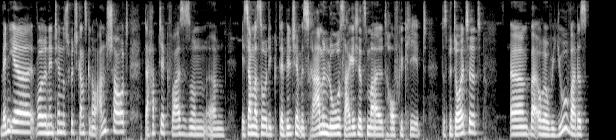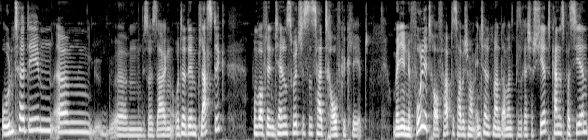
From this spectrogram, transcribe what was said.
Wenn ihr eure Nintendo Switch ganz genau anschaut, da habt ihr quasi so ein, ähm, ich sag mal so, die, der Bildschirm ist rahmenlos, sage ich jetzt mal, draufgeklebt. Das bedeutet, ähm, bei eurer Wii U war das unter dem, ähm, ähm, wie soll ich sagen, unter dem Plastik und auf der Nintendo Switch ist es halt draufgeklebt. Wenn ihr eine Folie drauf habt, das habe ich mal im Internet mal damals ein bisschen recherchiert, kann es passieren,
